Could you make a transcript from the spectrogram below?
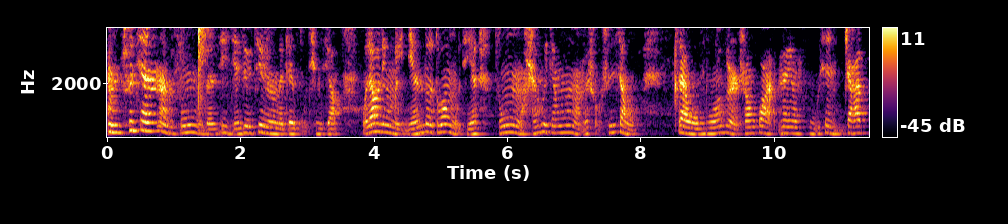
春天那个祖母的季节就浸润了这股清香。我料定每年的端午节，祖母还会将温暖的手伸向我。在我脖梗上挂那用弧线扎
